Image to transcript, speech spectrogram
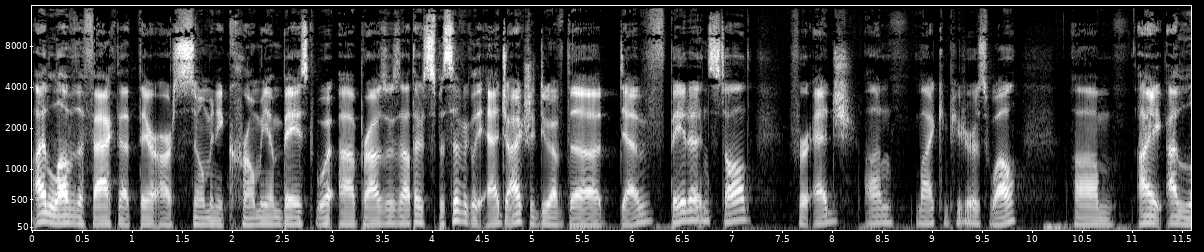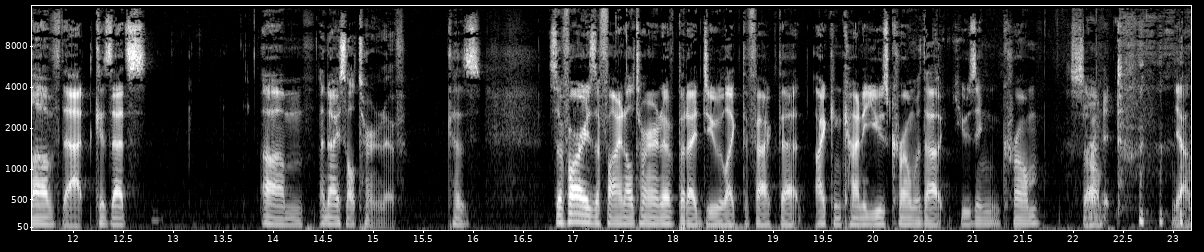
I love the fact that there are so many Chromium based uh, browsers out there, specifically Edge. I actually do have the Dev beta installed for Edge on my computer as well. Um, I I love that because that's um, a nice alternative. Because Safari is a fine alternative, but I do like the fact that I can kind of use Chrome without using Chrome. So Right. yeah.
